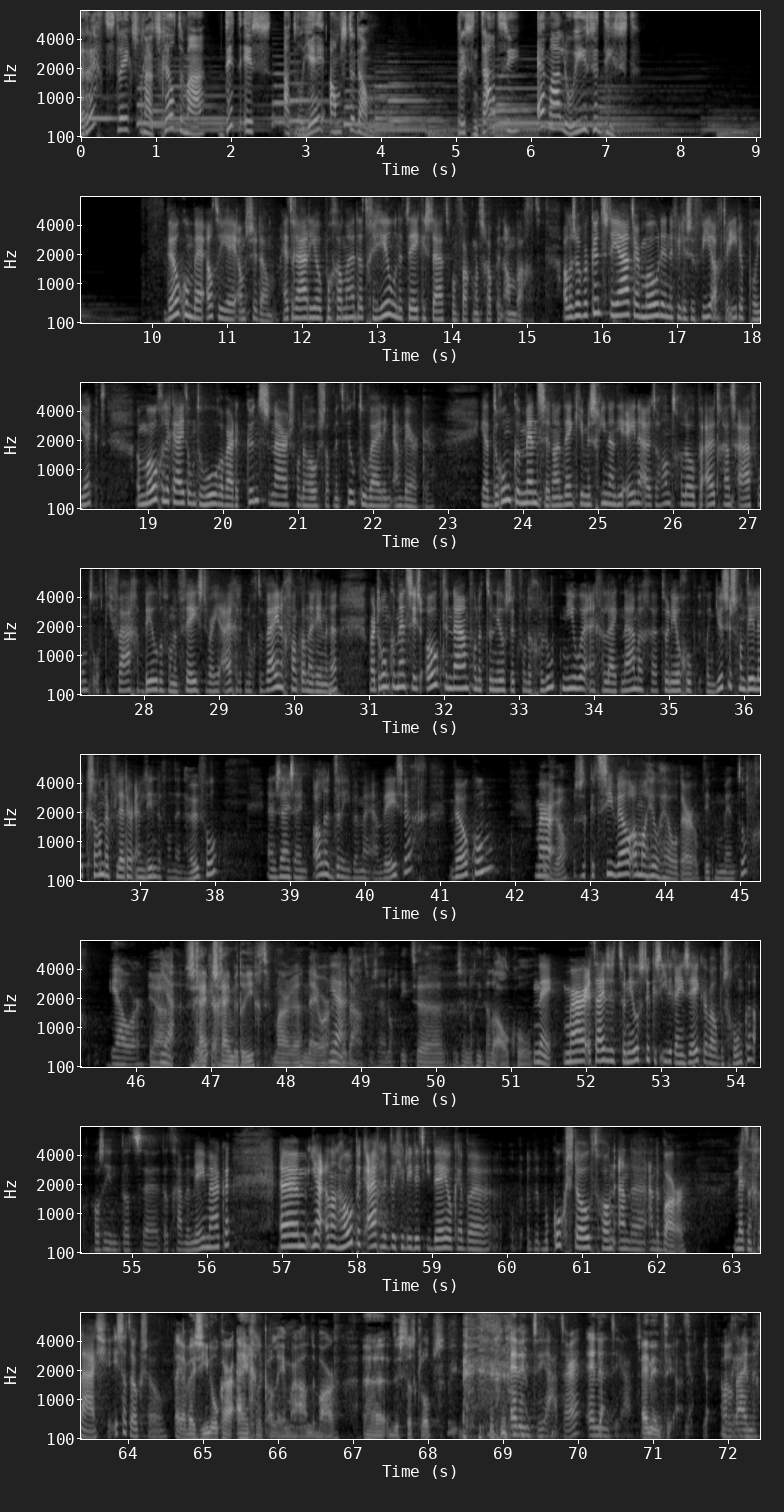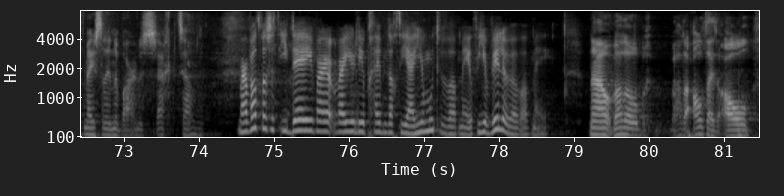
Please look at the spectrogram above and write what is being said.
Rechtstreeks vanuit Scheltema, dit is Atelier Amsterdam. Presentatie Emma-Louise Diest. Welkom bij Atelier Amsterdam, het radioprogramma dat geheel in het teken staat van vakmanschap en ambacht. Alles over kunst, theater, mode en de filosofie achter ieder project. Een mogelijkheid om te horen waar de kunstenaars van de hoofdstad met veel toewijding aan werken. Ja, dronken mensen, dan denk je misschien aan die ene uit de hand gelopen uitgaansavond of die vage beelden van een feest waar je eigenlijk nog te weinig van kan herinneren. Maar dronken mensen is ook de naam van het toneelstuk van de gloednieuwe en gelijknamige toneelgroep van Justus van Dille, Xander Vledder en Linde van den Heuvel. En zij zijn alle drie bij mij aanwezig. Welkom. Maar als ik het zie, wel allemaal heel helder op dit moment, toch? Ja hoor. Ja, Ja. schijn, schijnbedriegt, maar eh, nee hoor, Ja. inderdaad. We zijn, nog niet, eh, we zijn nog niet aan de alcohol. Nee, maar tijdens het toneelstuk is iedereen zeker wel beschonken. Als in, dat, eh, dat gaan we meemaken. Ehm, ja, en dan hoop ik eigenlijk dat jullie dit idee ook hebben op- bekokstoofd gewoon aan de, aan de bar. Met een glaasje. Is dat ook zo? Nou ja, wij zien elkaar eigenlijk alleen maar aan de bar. Eh, dus dat klopt. En in theater, hè? En Ja. in theater. En in theater. Ja. Maar Oké. dat eindigt meestal in de bar, dus het is eigenlijk hetzelfde. Maar wat was het idee waar, waar jullie op een gegeven moment dachten... ja, hier moeten we wat mee of hier willen we wat mee? Nou, we hadden, we hadden altijd al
